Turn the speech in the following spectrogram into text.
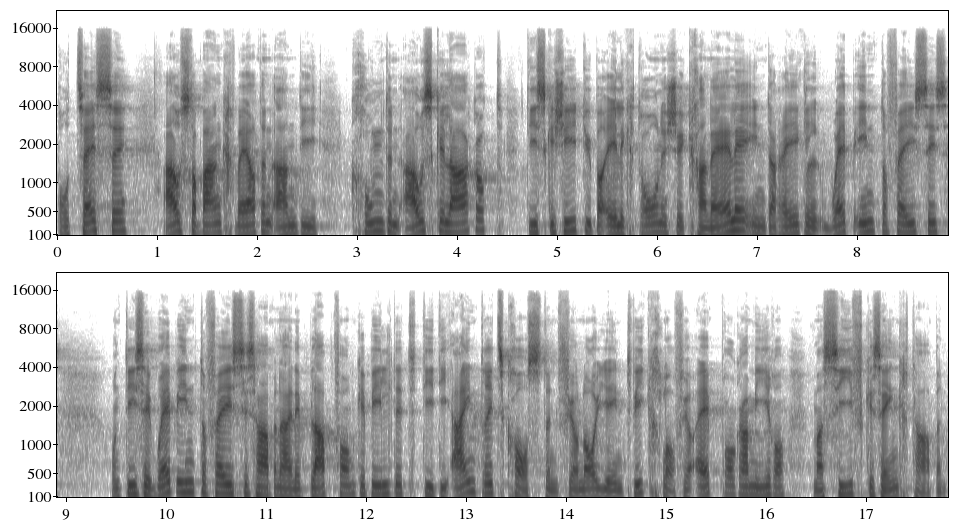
Prozesse aus der Bank werden an die Kunden ausgelagert. Dies geschieht über elektronische Kanäle, in der Regel Web-Interfaces. Und diese Web-Interfaces haben eine Plattform gebildet, die die Eintrittskosten für neue Entwickler, für App-Programmierer massiv gesenkt haben.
